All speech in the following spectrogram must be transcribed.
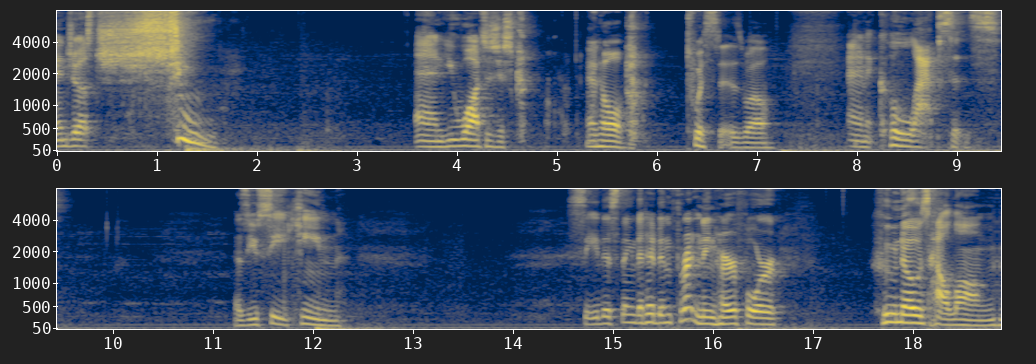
and just shoo. And you watch as just And he'll twist it as well. and it collapses. As you see Keen see this thing that had been threatening her for who knows how long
